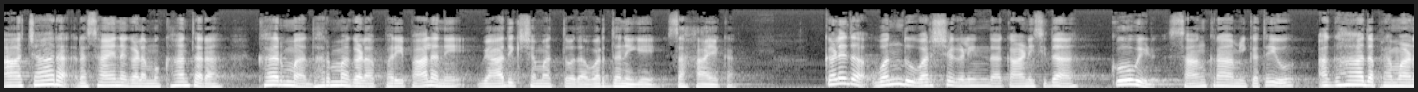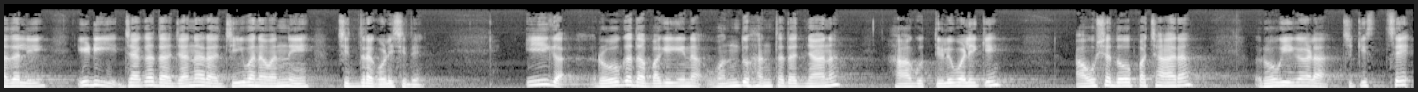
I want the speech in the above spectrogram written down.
ಆಚಾರ ರಸಾಯನಗಳ ಮುಖಾಂತರ ಕರ್ಮ ಧರ್ಮಗಳ ಪರಿಪಾಲನೆ ವ್ಯಾಧಿಕ್ಷಮತ್ವದ ವರ್ಧನೆಗೆ ಸಹಾಯಕ. ಕಳೆದ ಒಂದು ವರ್ಷಗಳಿಂದ ಕಾಣಿಸಿದ ಕೋವಿಡ್ ಸಾಂಕ್ರಾಮಿಕತೆಯು ಅಗಾಧ ಪ್ರಮಾಣದಲ್ಲಿ ಇಡೀ ಜಗದ ಜನರ ಜೀವನವನ್ನೇ ಛಿದ್ರಗೊಳಿಸಿದೆ. ಈಗ ರೋಗದ ಬಗೆಗಿನ ಒಂದು ಹಂತದ ಜ್ಞಾನ ಹಾಗೂ ತಿಳುವಳಿಕೆ ಔಷಧೋಪಚಾರ, ರೋಗಿಗಳ ಚಿಕಿತ್ಸೆ,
